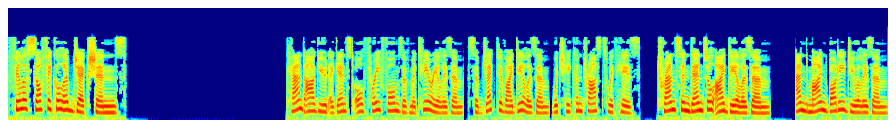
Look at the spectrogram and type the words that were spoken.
Philosophical objections Kant argued against all three forms of materialism, subjective idealism which he contrasts with his transcendental idealism, and mind-body dualism.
